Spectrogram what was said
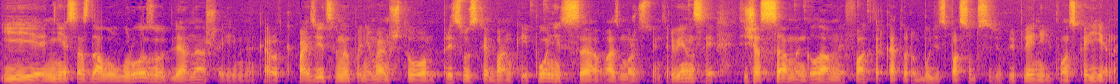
и не создала угрозу для нашей именно короткой позиции. Мы понимаем, что присутствие Банка Японии с возможностью интервенции сейчас самый главный фактор, который будет способствовать укреплению японской иены.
